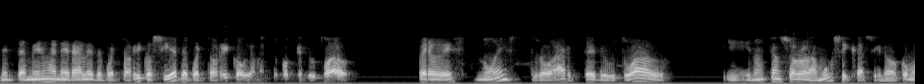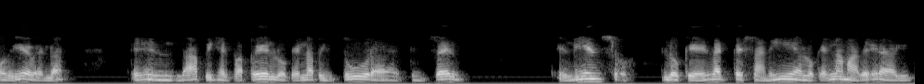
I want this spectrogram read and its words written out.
en términos generales de Puerto Rico, sí es de Puerto Rico, obviamente, porque es de Utuado, pero es nuestro arte de Utuado y no es tan solo la música, sino como dije, ¿verdad? Es el lápiz, el papel, lo que es la pintura, el pincel, el lienzo, lo que es la artesanía, lo que es la madera. Hay,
